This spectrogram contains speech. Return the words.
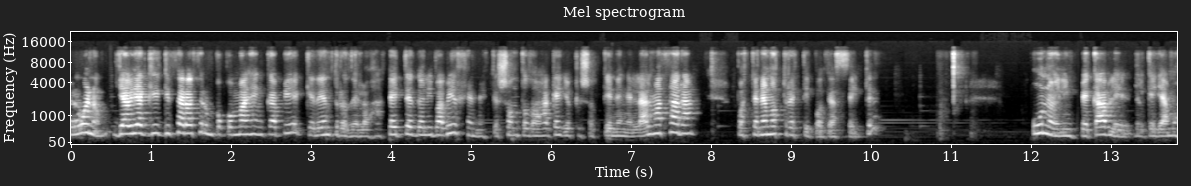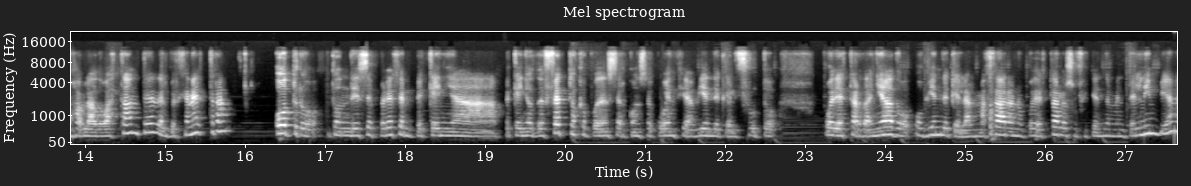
Pero bueno, ya habría que quizás hacer un poco más hincapié que dentro de los aceites de oliva vírgenes, que son todos aquellos que se obtienen en la almazara, pues tenemos tres tipos de aceite. Uno, el impecable, del que ya hemos hablado bastante, del virgen extra. Otro, donde se aparecen pequeños defectos que pueden ser consecuencia bien de que el fruto puede estar dañado o bien de que la almazara no puede estar lo suficientemente limpia.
